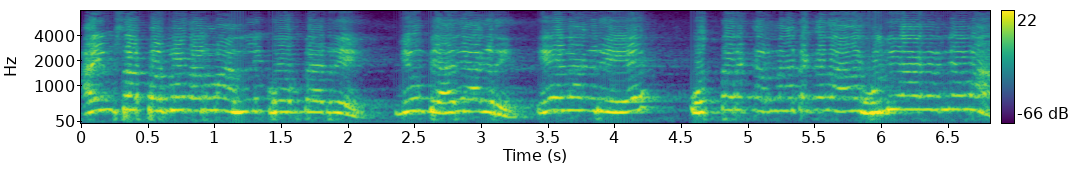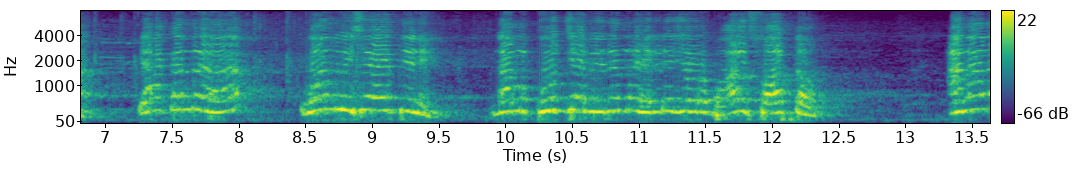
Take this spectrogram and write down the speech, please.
ಅಹಿಂಸಾ ಪರಮ ಧರ್ಮ ಅನ್ಲಿಕ್ಕೆ ಹೋಗ್ಬೇಡ್ರಿ. ನೀವು ಬ್ಯಾರೆ ಆಗ್ರಿ. ಏನಾಗ್ರಿ? ಉತ್ತರ ಕರ್ನಾಟಕದ ಹುಲಿ ಆಗ್ರಿ ನೀವ. ಯಾಕಂದ್ರ ಒಂದ್ ವಿಷಯ ಹೇಳ್ತೀನಿ. ನಮ್ಮ ಪೂಜ್ಯ ವೀರೇಂದ್ರ ಹೆಗ್ಡೆಜಿ ಅವರು ಬಹಳ ಸಾಫ್ಟ್ ಅವ್ರು. ಅನಾನ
